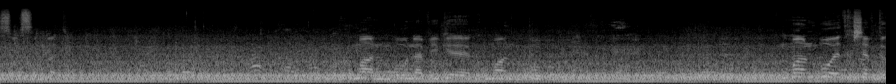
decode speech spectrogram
sur ce plateau. Comment on peut naviguer, comment on peut, être chef de.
